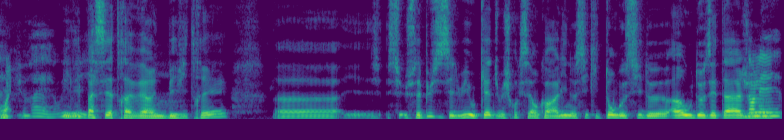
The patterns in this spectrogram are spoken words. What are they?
ouais, ouais. purée, oui, il oui. est passé à travers une baie vitrée. Euh, je sais plus si c'est lui ou Cage, mais je crois que c'est encore Aline aussi qui tombe aussi de un ou deux étages. Dans euh. les...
